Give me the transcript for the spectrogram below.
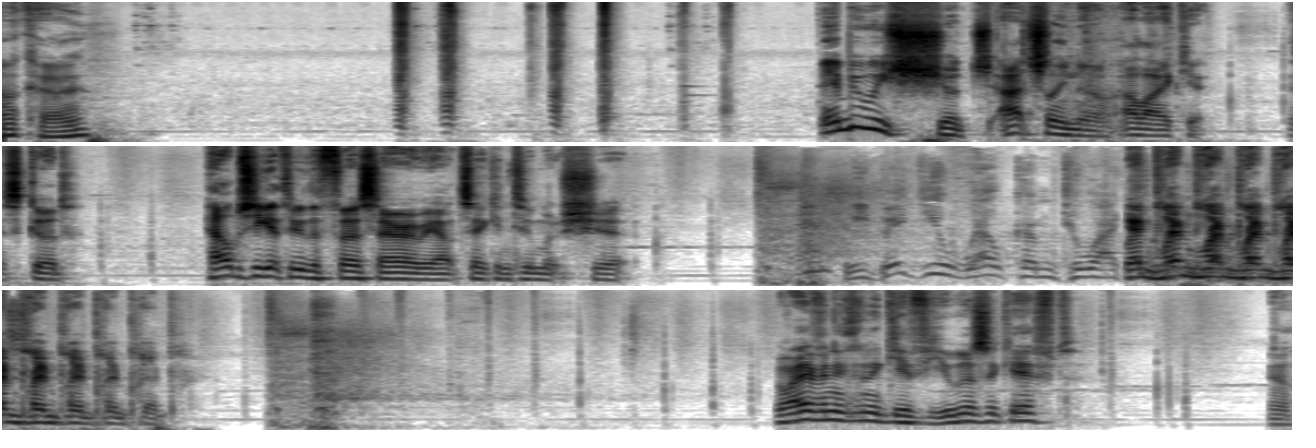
Okay. Maybe we should... ch- Actually, no. I like it. It's good. Helps you get through the first area without taking too much shit. We bid you welcome to our. Do I have anything to give you as a gift? No.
